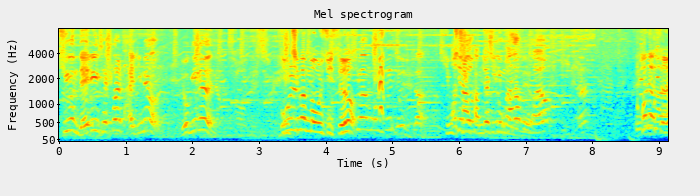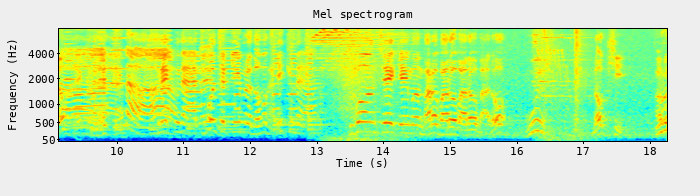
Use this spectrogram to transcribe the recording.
지금 내리 세 판을 다 이기면 여기는 김치만 먹을 수 있어요. 김치만 먹을 수 있어요, 진짜. 김치랑 감자튀김만 지금 드세요. 화나본가요? 화났어요? 그랬구나. 그랬구나. 두 번째 게임으로 넘어가겠구나. 두 번째 게임은 바로 바로 바로 바로 운 럭키. 바로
